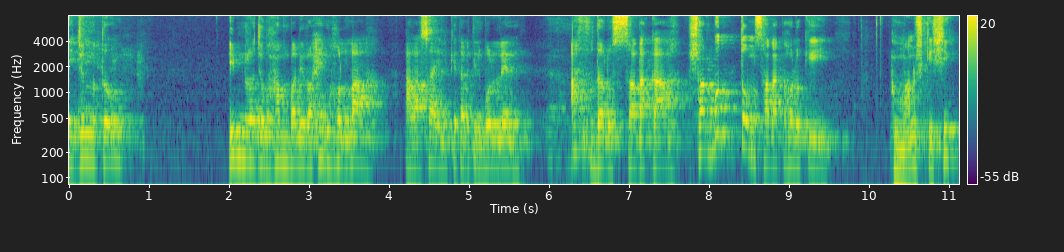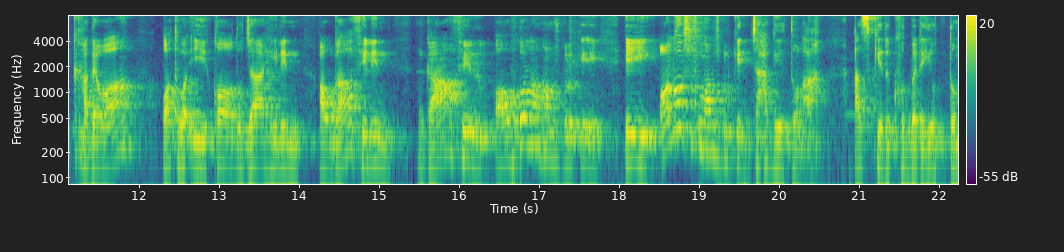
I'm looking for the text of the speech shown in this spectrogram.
এই জন্য তো ইবন রজব হাম্বালি রহেমহল্লাহ আলাসাইল কিতাবে তিনি বললেন, আফদালুস সাদাকা সর্বোত্তম সাদাকা হলো কি? মানুষকে শিক্ষা দেওয়া অথবা ই কদ জাহিলিন আও গাফিলিন, গাফিল অবলা মানুষগুলোকে, এই অলস মানুষগুলোকে জাগে তোলা। আজকের খুদ্বাটি উত্তম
